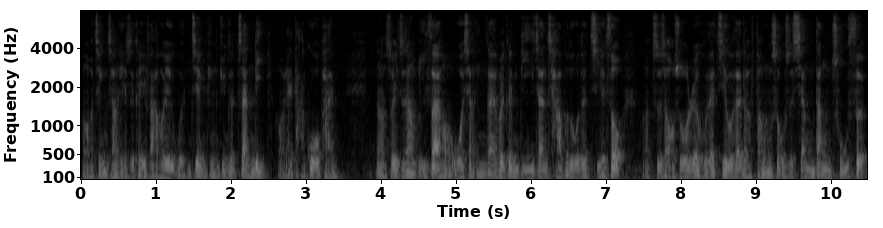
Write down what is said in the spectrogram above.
哦，经常也是可以发挥稳健平均的战力哦来打过盘。那所以这场比赛哈，我想应该会跟第一站差不多的节奏啊，至少说热火在季后赛的防守是相当出色。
